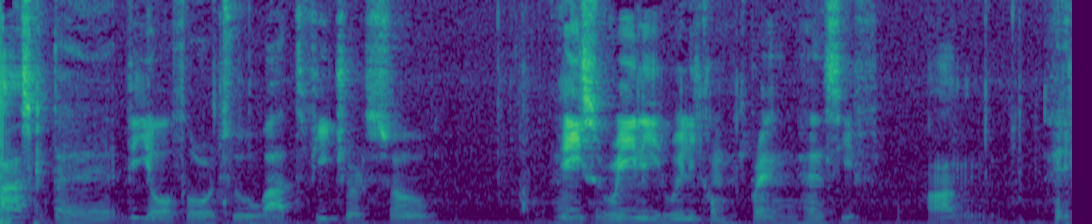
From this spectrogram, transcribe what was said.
ask the the author to add features. So he's really really comprehensive. Um, he,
